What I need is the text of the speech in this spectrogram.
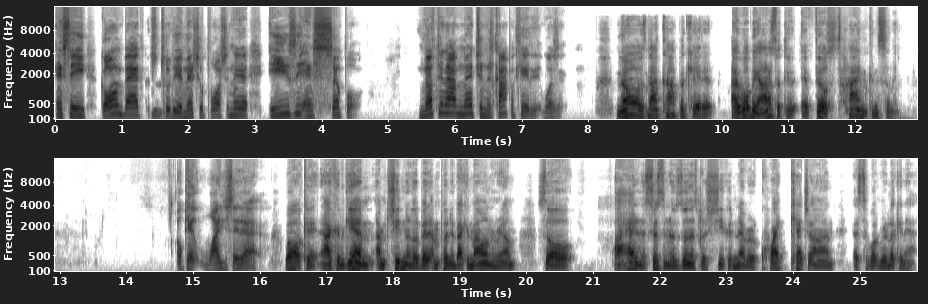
And see, going back mm-hmm. to the initial portion here, easy and simple. Nothing I've mentioned is complicated, was it? No, it's not complicated. I will be honest with you. It feels time consuming. Okay, why do you say that? Well, okay, I can again. I'm cheating a little bit. I'm putting it back in my own realm. So, I had an assistant who was doing this, but she could never quite catch on as to what we're looking at.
